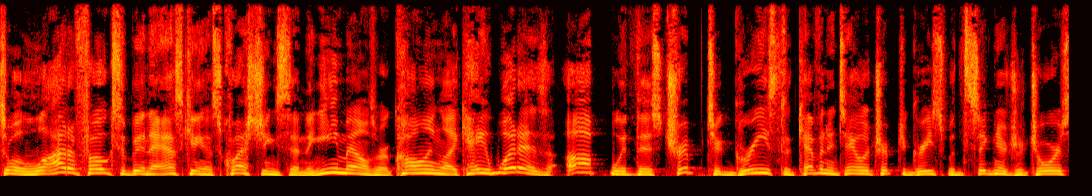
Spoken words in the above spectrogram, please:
So a lot of folks have been asking us questions, sending emails or calling like, "Hey, what is up with this trip to Greece, the Kevin and Taylor trip to Greece with Signature Tours?"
